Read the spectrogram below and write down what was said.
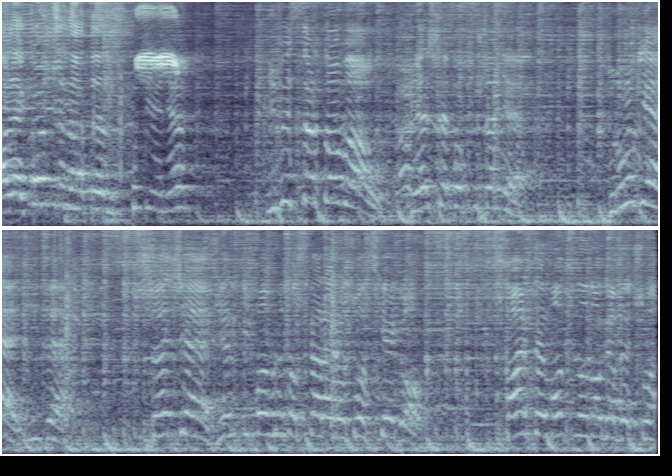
ale kończy na ten skupienie i wystartował. Pierwsze powtórzenie, drugie idzie, trzecie wielki powrót Oskara Rosłowskiego, czwarte mocno noga weszła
